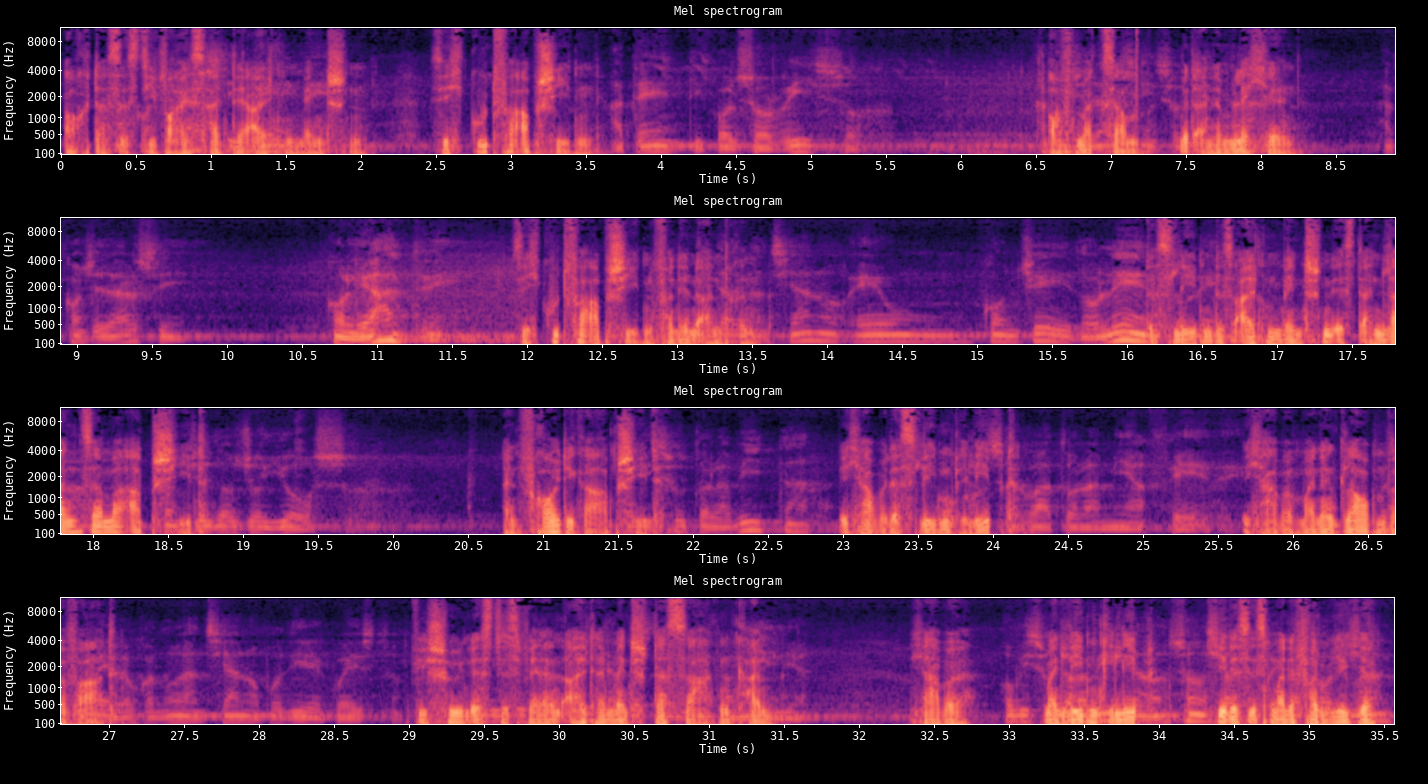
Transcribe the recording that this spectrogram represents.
Auch das ist die Weisheit der alten Menschen. Sich gut verabschieden. Aufmerksam, mit einem Lächeln. Sich gut verabschieden von den anderen. Das Leben des alten Menschen ist ein langsamer Abschied ein freudiger Abschied. Ich habe das Leben gelebt. Ich habe meinen Glauben bewahrt. Wie schön ist es, wenn ein alter Mensch das sagen kann. Ich habe mein Leben gelebt. Hier, das ist meine Familie.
